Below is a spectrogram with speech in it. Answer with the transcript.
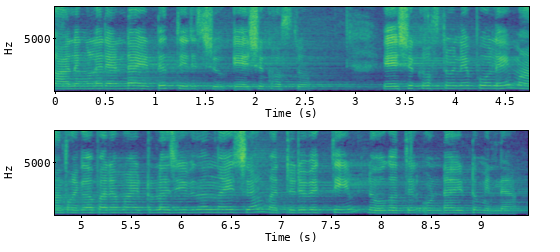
കാലങ്ങളെ രണ്ടായിട്ട് തിരിച്ചു യേശുക്രിസ്തു. യേശുക്രിസ്തുവിനെ പോലെ മാതൃകാപരമായിട്ടുള്ള ജീവിതം നയിച്ച മറ്റൊരു വ്യക്തിയും ലോകത്തിൽ ഉണ്ടായിട്ടുമില്ല.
